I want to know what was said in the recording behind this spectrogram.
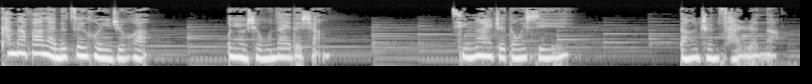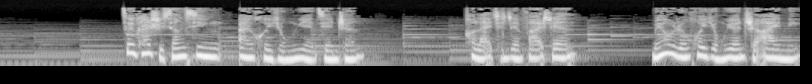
看他发来的最后一句话，我有些无奈的想：情爱这东西，当真残忍呐。最开始相信爱会永远坚贞，后来渐渐发现。没有人会永远只爱你。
